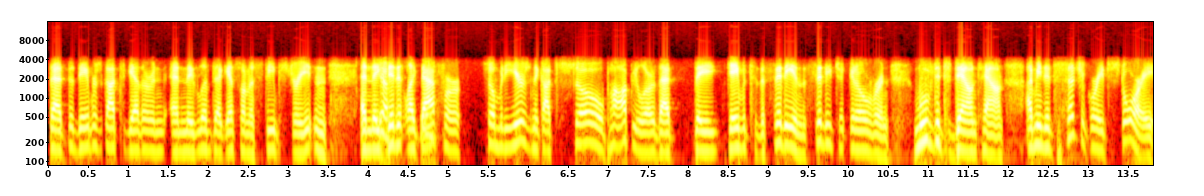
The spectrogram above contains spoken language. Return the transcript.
that the neighbors got together and and they lived I guess on a steep street and and they did it like that for so many years and it got so popular that they gave it to the city and the city took it over and moved it to downtown. I mean, it's such a great story,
